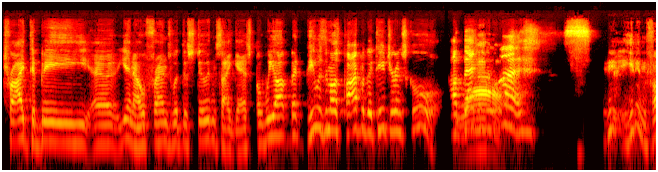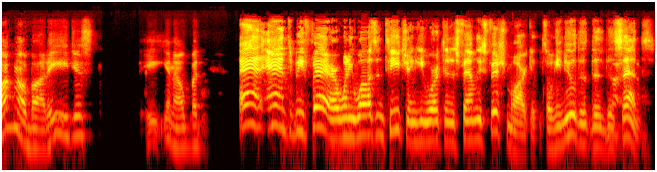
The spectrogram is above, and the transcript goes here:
tried to be uh, you know friends with the students, I guess. But we all but he was the most popular teacher in school. I'll bet Wow. he was. He, he didn't fuck nobody. He just he, you know. But And and to be fair, when he wasn't teaching, he worked in his family's fish market, so he knew the the, the sense.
